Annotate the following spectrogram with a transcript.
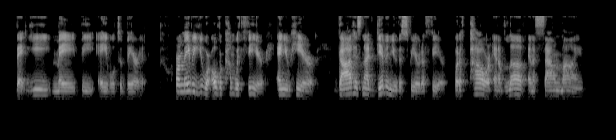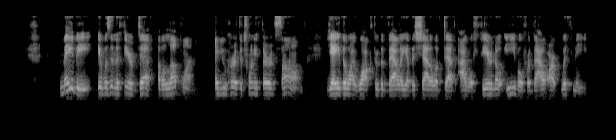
that ye may be able to bear it. Or maybe you were overcome with fear and you hear, God has not given you the spirit of fear, but of power and of love and a sound mind. Maybe it was in the fear of death of a loved one, and you heard the 23rd Psalm Yea, though I walk through the valley of the shadow of death, I will fear no evil, for thou art with me.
